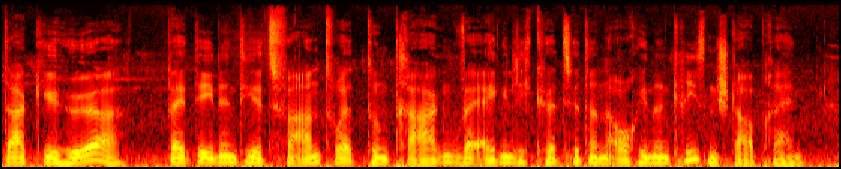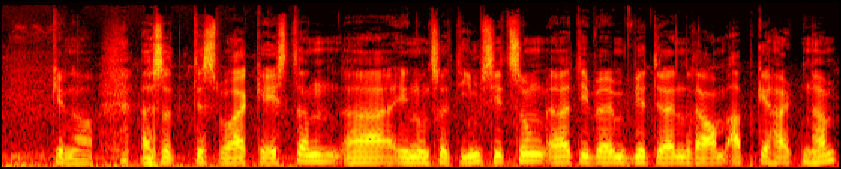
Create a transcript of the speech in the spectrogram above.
da Gehör bei denen, die jetzt Verantwortung tragen, weil eigentlich gehört sie dann auch in einen Krisenstab rein? Genau, also das war gestern äh, in unserer Teamsitzung, äh, die wir im virtuellen Raum abgehalten haben,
